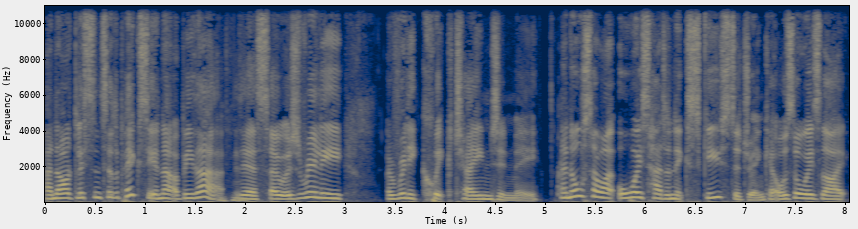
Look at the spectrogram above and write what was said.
And I'd listen to the pixie and that would be that. Mm-hmm. Yeah. So it was really a really quick change in me. And also I always had an excuse to drink. I was always like,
